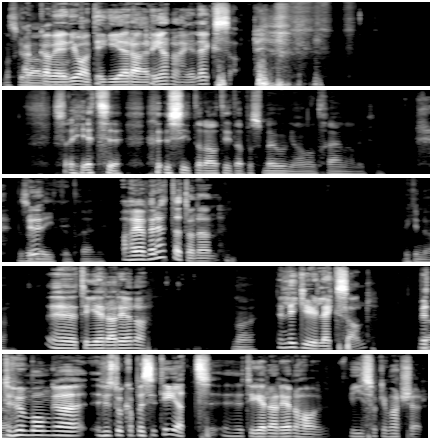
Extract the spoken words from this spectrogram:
Man ska Tacka vet för- jag till Gera Arena i Leksand. Så jätte... Du sitter där och tittar på småungar när de tränar liksom. En så Du- liten träning. Har jag berättat om den? Vilken då? Eh, till Gera Arena. Nej. Den ligger ju i Leksand. Vet Ja. du hur många, hur stor kapacitet eh, Tegera Arena har vid ishockeymatcher?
